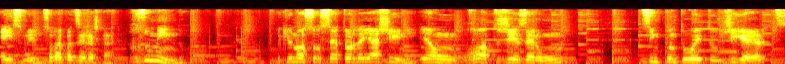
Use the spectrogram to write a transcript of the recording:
é isso mesmo, só dá para desenrascar. Resumindo, aqui o nosso receptor da Yashini é um ROT G01 5.8 GHz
